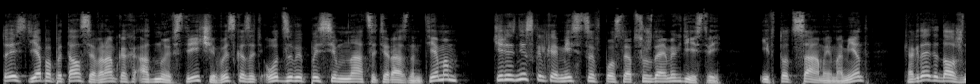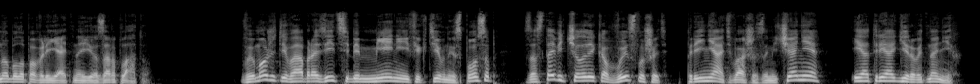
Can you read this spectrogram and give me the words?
То есть я попытался в рамках одной встречи высказать отзывы по 17 разным темам через несколько месяцев после обсуждаемых действий, и в тот самый момент, когда это должно было повлиять на ее зарплату. Вы можете вообразить себе менее эффективный способ заставить человека выслушать, принять ваши замечания и отреагировать на них.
